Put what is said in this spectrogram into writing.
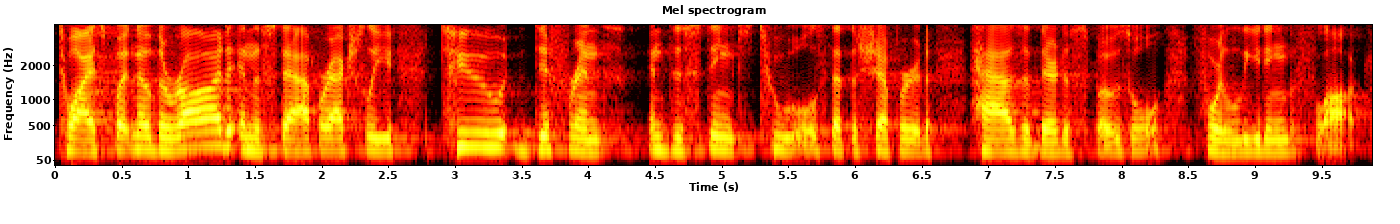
twice? But no, the rod and the staff are actually two different and distinct tools that the shepherd has at their disposal for leading the flock.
